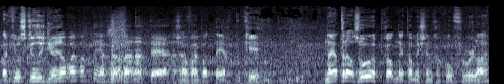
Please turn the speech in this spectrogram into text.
Daqui uns 15 dias já vai pra terra. Já tá vai na terra. Já vai pra terra, porque. Nós atrasou, por causa de nós tá mexendo com a couve-flor lá.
